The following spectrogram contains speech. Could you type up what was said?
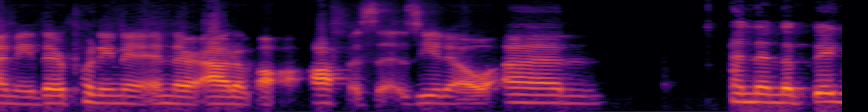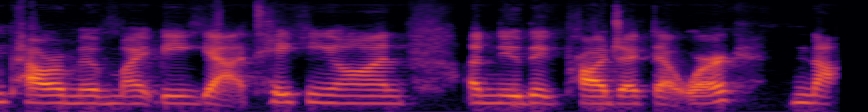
i mean they're putting it in their out of offices you know? Um and then the big power move might be yeah taking on a new big project at work not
